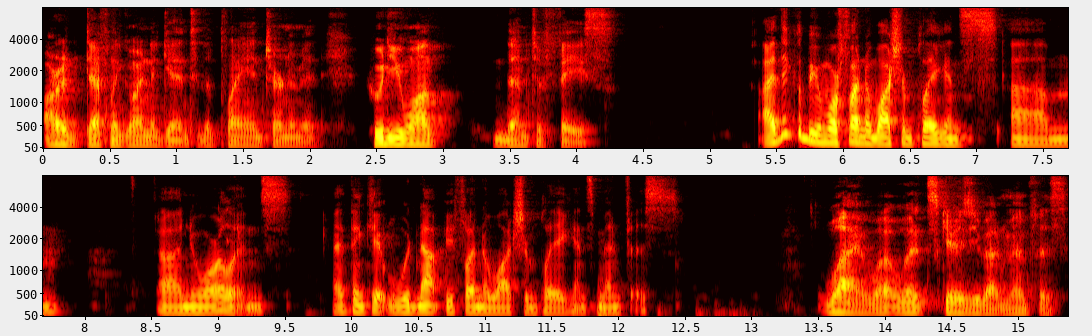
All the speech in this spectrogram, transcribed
are definitely going to get into the play-in tournament. Who do you want them to face? I think it'll be more fun to watch them play against um, uh, New Orleans. I think it would not be fun to watch them play against Memphis. Why? What what scares you about Memphis?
